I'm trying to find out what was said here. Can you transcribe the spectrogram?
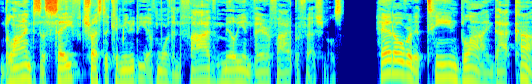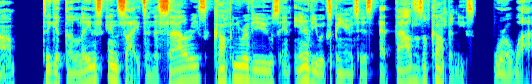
Blind is a safe, trusted community of more than 5 million verified professionals. Head over to teamblind.com to get the latest insights into salaries, company reviews, and interview experiences at thousands of companies worldwide.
